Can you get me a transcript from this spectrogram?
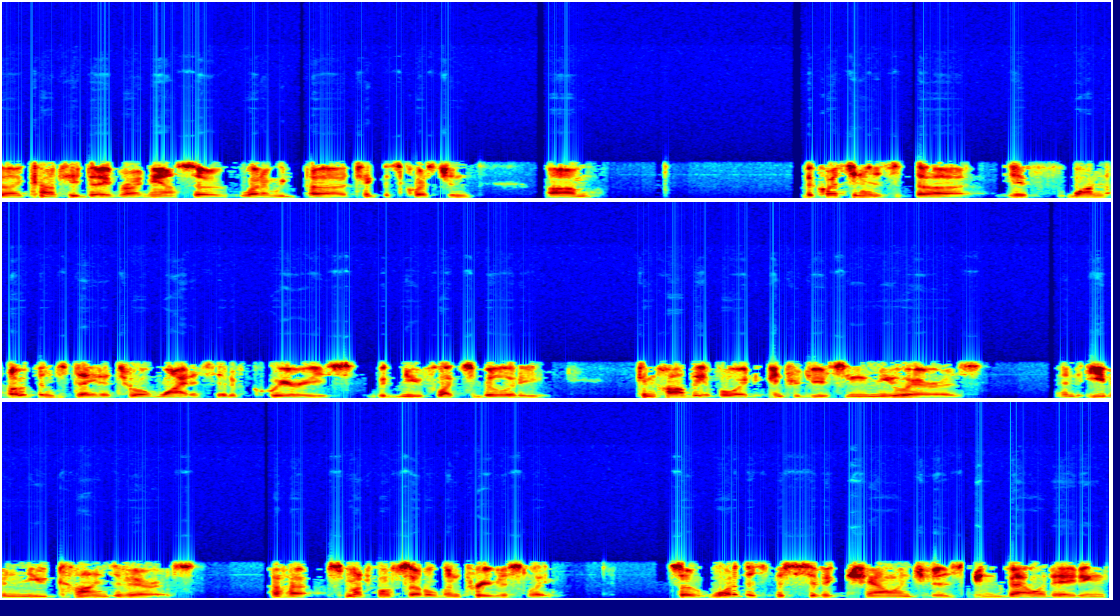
I uh, can't hear Dave right now. So why don't we uh, take this question? Um, the question is, uh, if one opens data to a wider set of queries with new flexibility, can hardly avoid introducing new errors and even new kinds of errors, perhaps much more subtle than previously. So what are the specific challenges in validating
